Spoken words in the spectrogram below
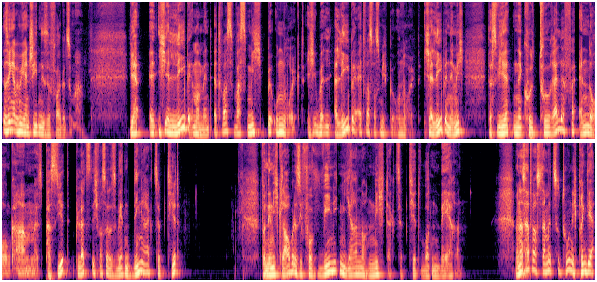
deswegen habe ich mich entschieden, diese Folge zu machen. Wir, äh, ich erlebe im Moment etwas, was mich beunruhigt. Ich erlebe etwas, was mich beunruhigt. Ich erlebe nämlich, dass wir eine kulturelle Veränderung haben. Es passiert plötzlich was, oder es werden Dinge akzeptiert, von denen ich glaube, dass sie vor wenigen Jahren noch nicht akzeptiert worden wären. Und das hat was damit zu tun. Ich bringe dir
